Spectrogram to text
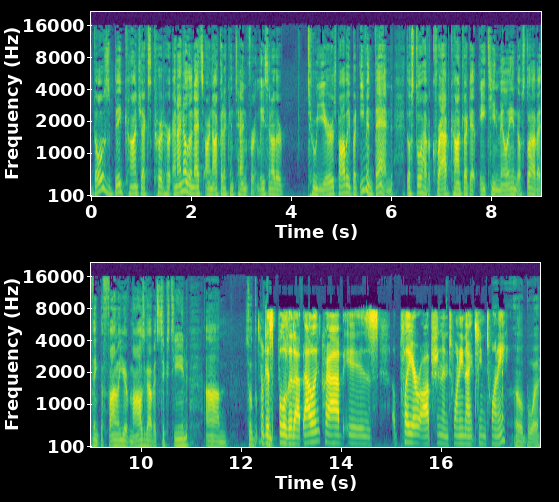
those big contracts could hurt. And I know the Nets are not going to contend for at least another two years probably. But even then, they'll still have a Crabbe contract at 18 million. They'll still have, I think, the final year of Mozgov at 16. Um, so I just pulled it up. Allen Crabbe is a player option in 2019-20. Oh boy,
